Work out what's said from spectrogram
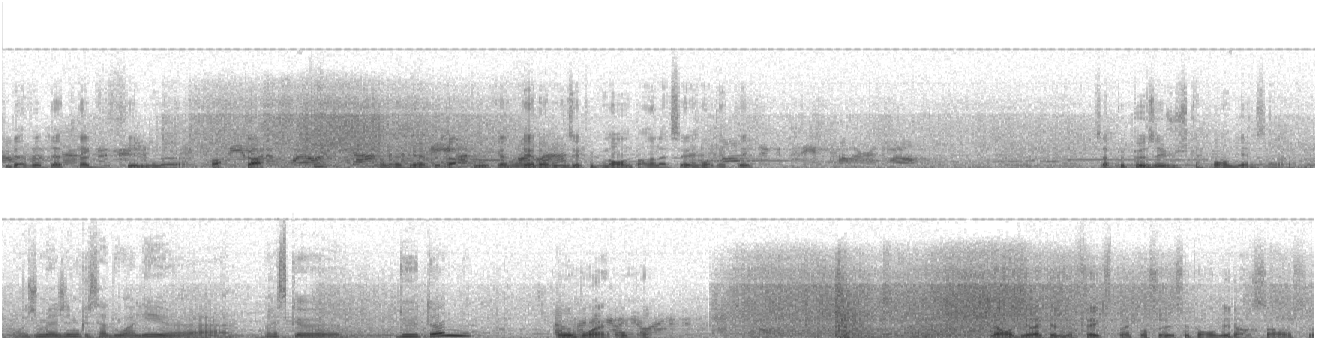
fut la vedette là, du film euh, Orca, qu'on a vu un peu partout, qui a terrorisé tout le monde pendant la saison d'été. Ça peut peser jusqu'à combien, ça? J'imagine que ça doit aller euh, à presque deux tonnes. Au moins, au moins. Là, on dirait qu'elle le fait exprès pour se laisser tomber dans le sens euh,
